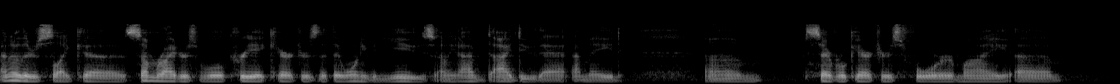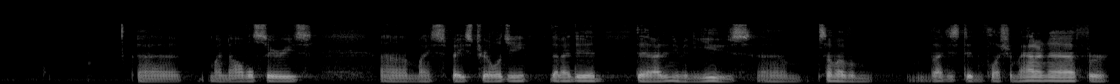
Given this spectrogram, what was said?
I know there's like uh, some writers will create characters that they won't even use. I mean, I've, I do that. I made um, several characters for my uh, uh, my novel series, um, my space trilogy that I did that I didn't even use. Um, some of them I just didn't flesh them out enough or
